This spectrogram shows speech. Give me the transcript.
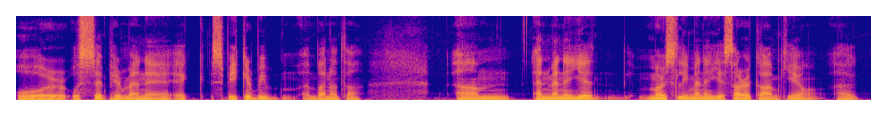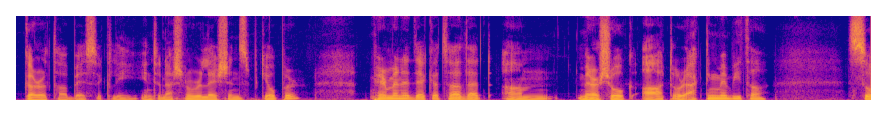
اور اس سے پھر میں نے ایک اسپیکر بھی بنا تھا۔ اینڈ میں نے یہ موسٹلی میں نے یہ سارا کام کیا کر رہا تھا بیسکلی انٹرنیشنل ریلیشنز کے اوپر۔ پھر میں نے دیکھا تھا دیٹ میرا شوق آرٹ اور ایکٹنگ میں بھی تھا۔ So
